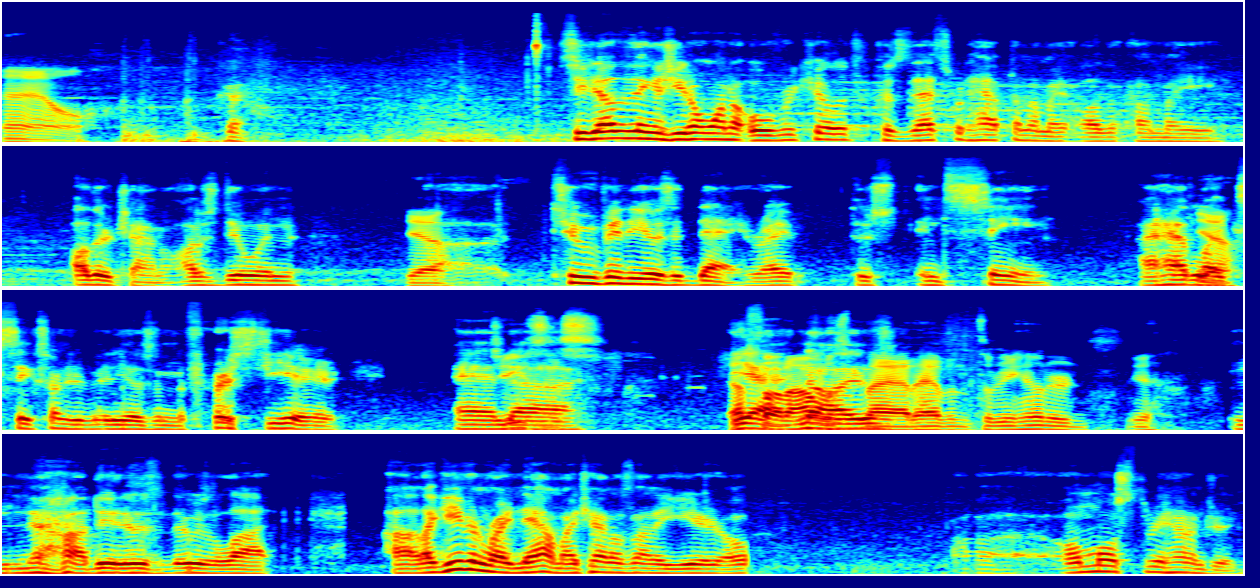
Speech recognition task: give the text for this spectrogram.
now. Okay. See, the other thing is you don't want to overkill it because that's what happened on my other on my other channel. I was doing Yeah. uh, two videos a day, right? Just insane. I had Yeah. like 600 videos in the first year, and uh, I yeah, thought I no, was it was- bad having 300. Yeah. no, dude, it was there was a lot. Uh, like even right now, my channel's not a year, old, uh, almost 300.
